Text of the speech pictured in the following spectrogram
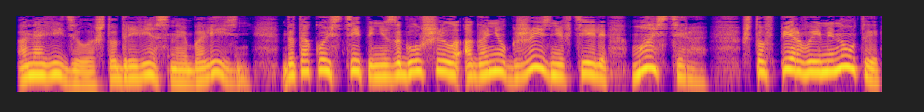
Она видела, что древесная болезнь до такой степени заглушила огонек жизни в теле мастера, что в первые минуты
